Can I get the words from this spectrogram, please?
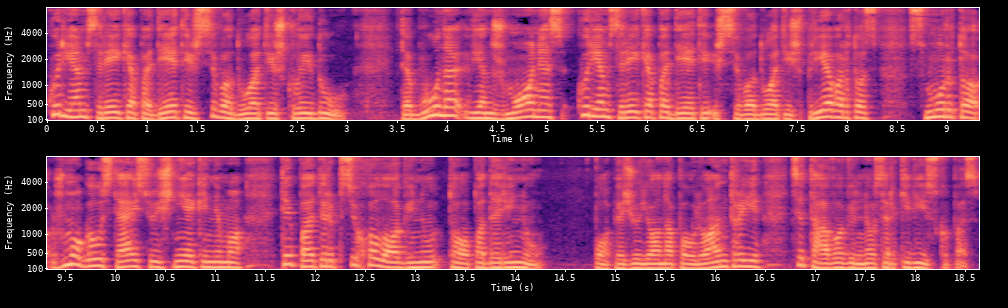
kuriems reikia padėti išsivaduoti iš klaidų. Te būna vien žmonės, kuriems reikia padėti išsivaduoti iš prievartos, smurto, žmogaus teisų išniekinimo, taip pat ir psichologinių to padarinių. Popiežių Joną Paulių II citavo Vilniaus arkivyskupas.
